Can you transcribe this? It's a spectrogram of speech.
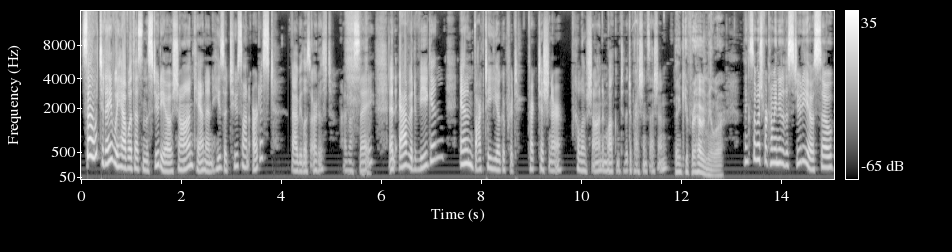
So today we have with us in the studio Sean Cannon. He's a Tucson artist, fabulous artist, I must say, an avid vegan and bhakti yoga pr- practitioner. Hello, Sean, and welcome to the Depression Session. Thank you for having me, Laura. Thanks so much for coming into the studio. So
